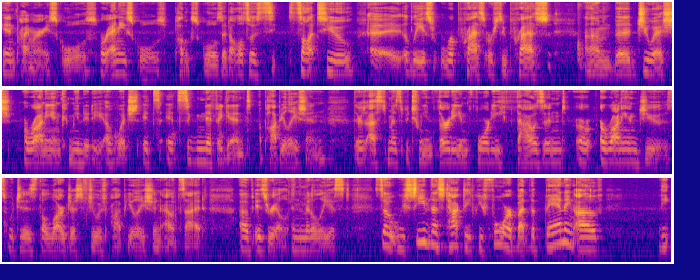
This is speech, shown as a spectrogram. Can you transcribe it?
in primary schools or any schools, public schools. It also sought to uh, at least repress or suppress um, the Jewish Iranian community, of which it's it's significant a population. There's estimates between 30 and 40,000 Iranian Jews, which is the largest Jewish population outside of Israel in the Middle East. So we've seen this tactic before, but the banning of the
